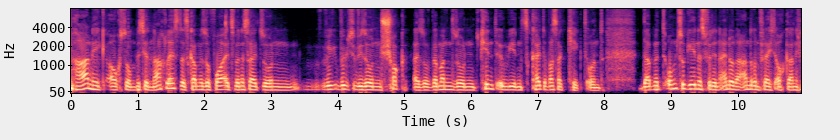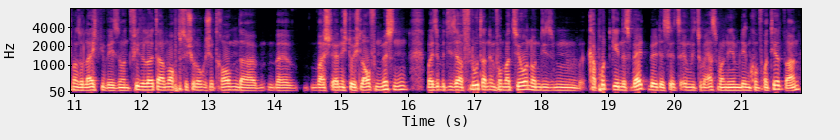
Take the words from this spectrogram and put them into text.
Panik auch so ein bisschen nachlässt. Das kam mir so vor, als wenn es halt so ein, wirklich wie so ein Schock, also wenn man so ein Kind irgendwie ins kalte Wasser kickt und damit umzugehen ist für den einen oder anderen vielleicht auch gar nicht mal so leicht gewesen und viele Leute haben auch psychologische Traumen da äh, wahrscheinlich durchlaufen müssen, weil sie mit dieser Flut an Informationen und diesem Kaputtgehen des Weltbildes jetzt irgendwie zum ersten Mal in ihrem Leben konfrontiert waren.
